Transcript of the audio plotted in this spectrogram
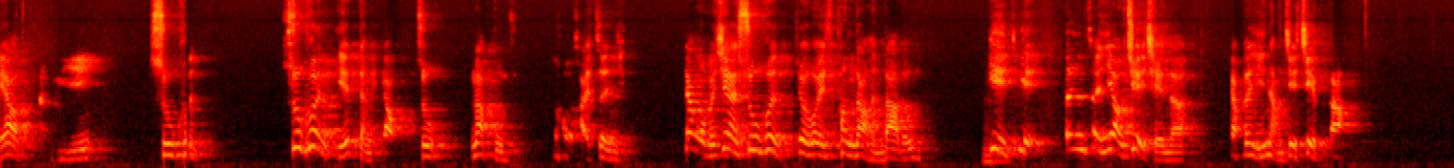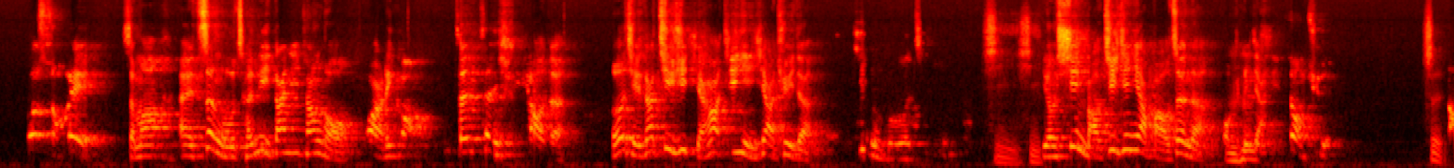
要等于纾困，纾困也等于要补助，那补助之后才振兴。像我们现在纾困就会碰到很大的问题，业界真正要借钱的，要跟银行借借不到。我所谓什么？哎，政府成立单一窗口，哇，你讲真正需要的，而且他继续想要经营下去的，信福是是，有信保基金要保证的，我跟你讲，你动去是保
